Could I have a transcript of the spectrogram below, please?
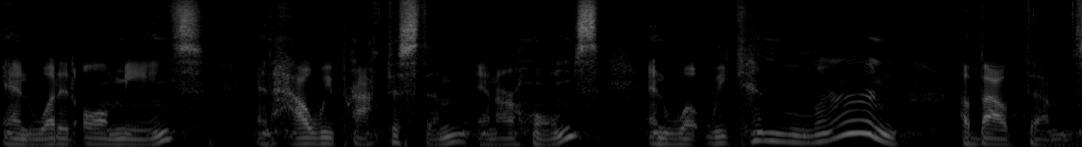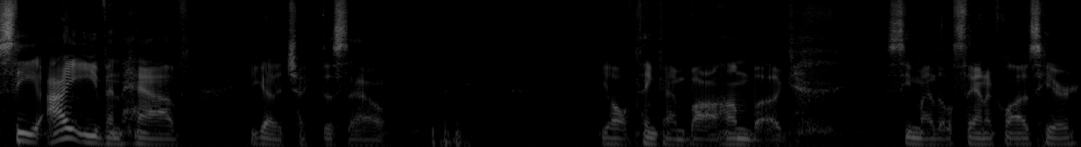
and what it all means and how we practice them in our homes and what we can learn about them. See, I even have, you got to check this out. Y'all think I'm bah humbug. See my little Santa Claus here?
